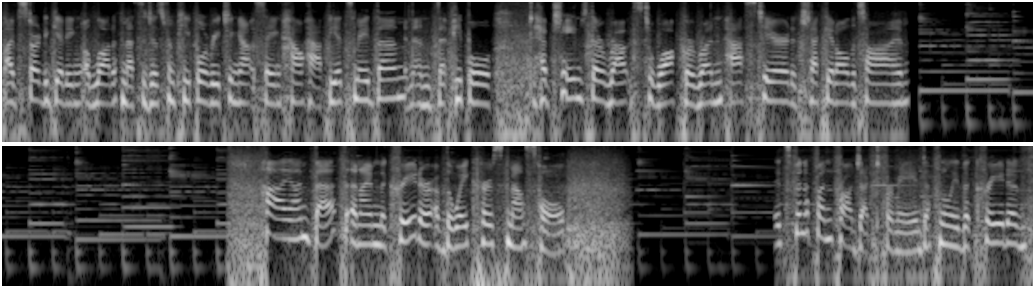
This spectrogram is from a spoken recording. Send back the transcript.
I've started getting a lot of messages from people reaching out saying how happy it's made them and, and that people have changed their routes to walk or run past here to check it all the time. Hi, I'm Beth and I'm the creator of the Wakehurst Mouse Hole. It's been a fun project for me. Definitely the creative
